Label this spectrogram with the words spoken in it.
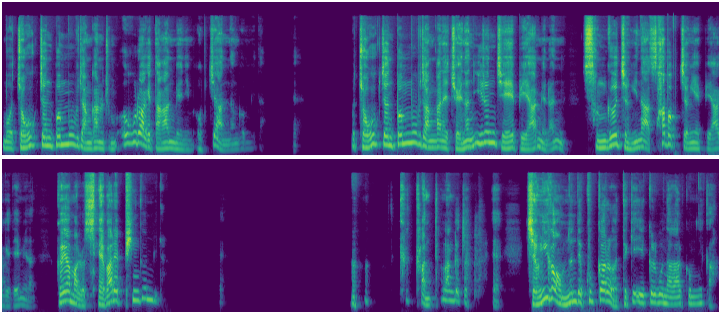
뭐 조국 전 법무부 장관을 좀 억울하게 당한 면이 없지 않는 겁니다. 예. 뭐 조국 전 법무부 장관의 죄는 이런 죄에 비하면은 선거정의나 사법정의에 비하게 되면은 그야말로 세 발에 핀 겁니다. 예. 그 간단한 거죠. 예. 정의가 없는데 국가를 어떻게 이끌고 나갈 겁니까?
